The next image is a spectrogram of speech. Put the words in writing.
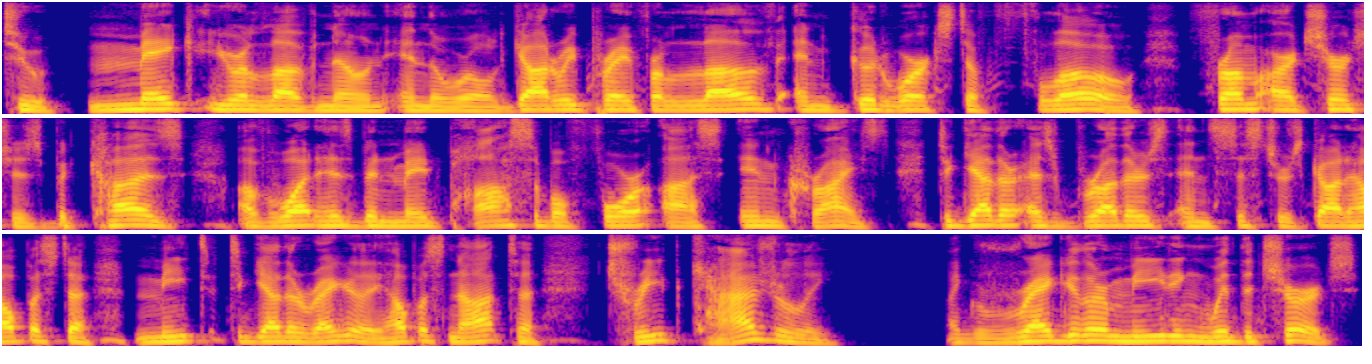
to make your love known in the world. God, we pray for love and good works to flow from our churches because of what has been made possible for us in Christ, together as brothers and sisters. God, help us to meet together regularly. Help us not to treat casually like regular meeting with the church.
